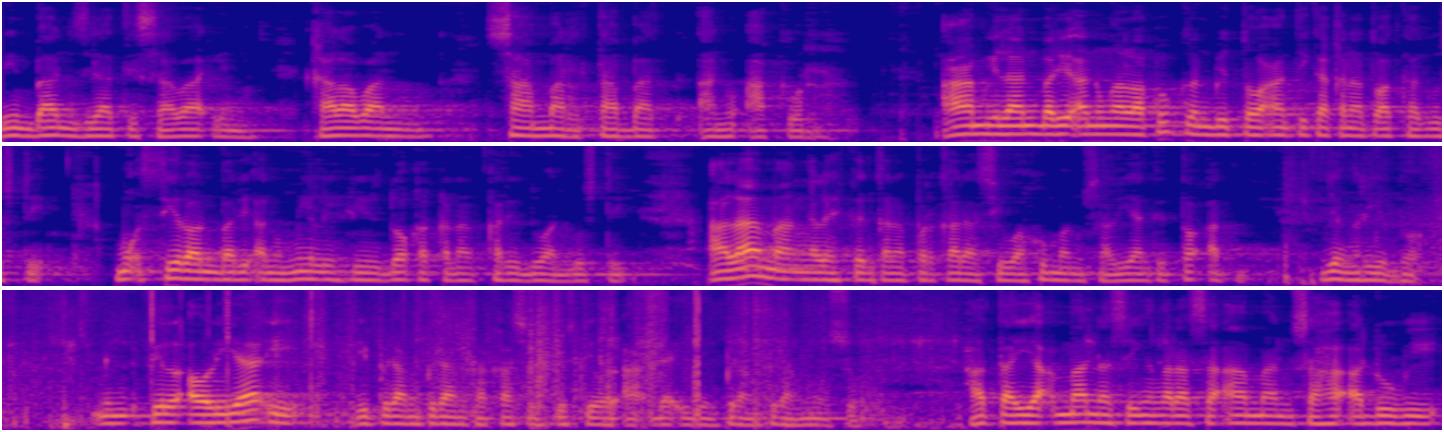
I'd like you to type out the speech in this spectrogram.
mimban zilati sawain kalawan samar tabat anu akur. Amilan bari anu ngalakukeun bi taatika kana taat ka Gusti. Muksiron bari anu milih ridho ka kana kariduan Gusti. alama ngelehkan kana perkara siwa huma salian ti taat jeung ridho. Min fil auliyai di pirang-pirang kakasih Gusti wal a'da jeung pirang-pirang musuh. Hatta ya'mana sehingga ngerasa aman saha aduwi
